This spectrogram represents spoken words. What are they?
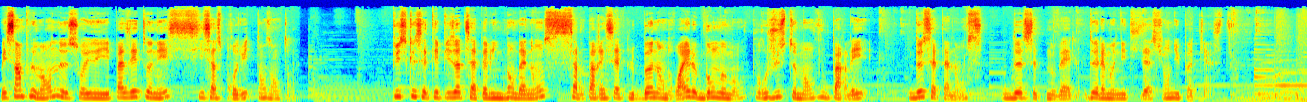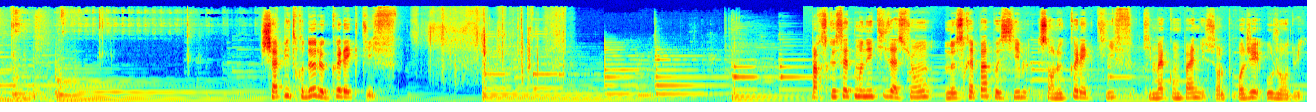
mais simplement ne soyez pas étonnés si ça se produit de temps en temps. Puisque cet épisode s'appelle une bande-annonce, ça me paraissait être le bon endroit et le bon moment pour justement vous parler de cette annonce, de cette nouvelle, de la monétisation du podcast. Chapitre 2 Le collectif. Parce que cette monétisation ne serait pas possible sans le collectif qui m'accompagne sur le projet aujourd'hui.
